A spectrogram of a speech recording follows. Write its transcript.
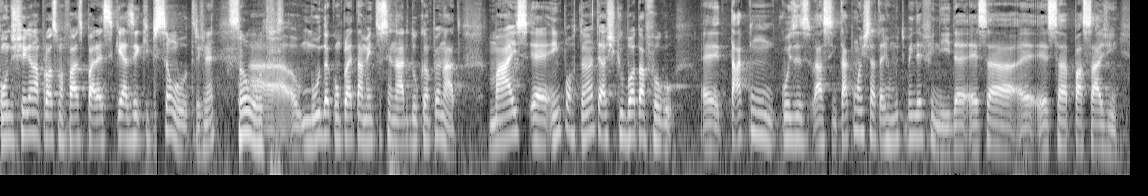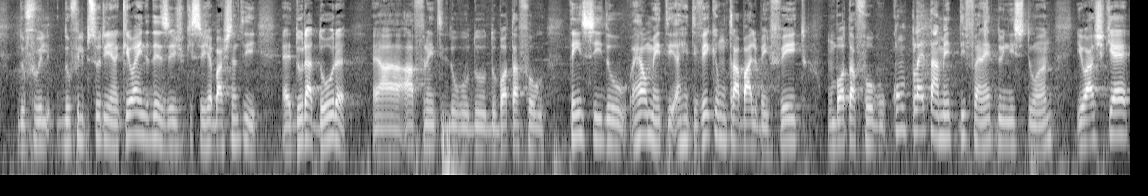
quando chega na próxima fase parece que as equipes são outras, né? São outras. Ah, muda completamente o cenário do campeonato. Mas é, é importante, acho que o Botafogo é, tá com coisas assim, tá com uma estratégia muito bem definida. Essa, é, essa passagem do, do Felipe Surian, que eu ainda desejo que seja bastante é, duradoura à, à frente do, do, do, Botafogo, tem sido realmente. A gente vê que é um trabalho bem feito, um Botafogo completamente diferente do início do ano. E eu acho que é,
